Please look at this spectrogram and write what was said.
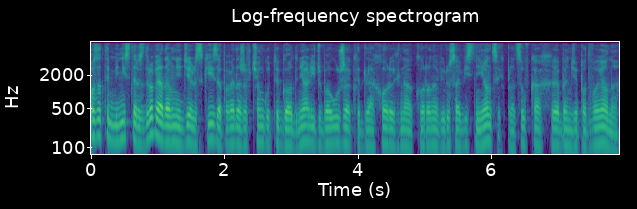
Poza tym minister zdrowia Adam Niedzielski zapowiada, że w ciągu tygodnia liczba łóżek dla chorych na koronawirusa w istniejących placówkach będzie podwojona.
